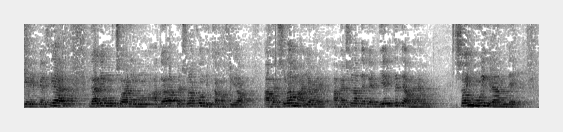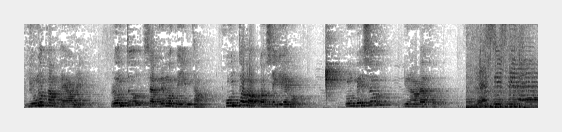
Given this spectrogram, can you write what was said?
Y en especial darle mucho ánimo a todas las personas con discapacidad, a personas mayores, a personas dependientes de Abarán. Sois muy grandes, y unos campeones. Pronto saldremos de esta. Juntos lo conseguiremos. Un beso y un abrazo. Resistiré,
